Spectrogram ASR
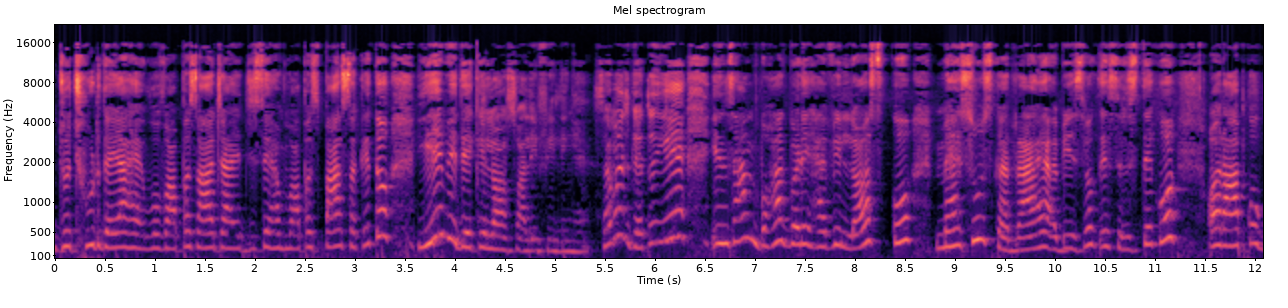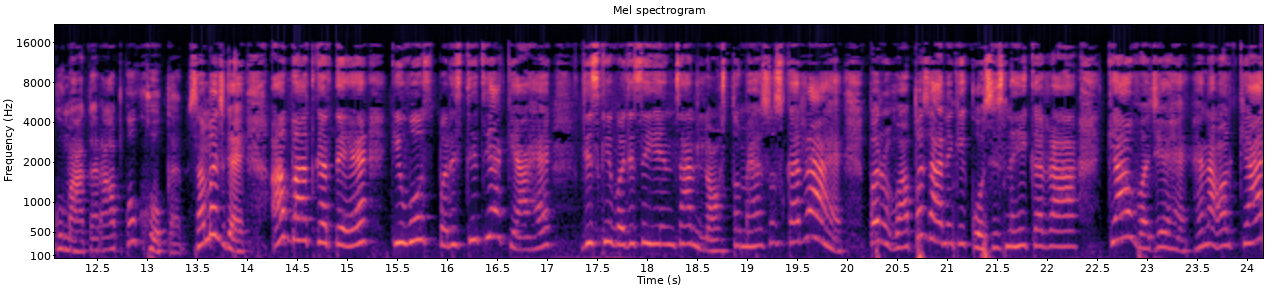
जो छूट गया है, वो वापस आ जाए, जिसे हम वापस पा सके। तो ये भी देखे लॉस वाली फीलिंग है, समझ गए? तो ये इंसान बहुत बड़े हैवी लॉस को महसूस कर रहा है अभी इस वक्त। इस रिश्ते को और आपको घुमाकर, आपको खोकर। समझ गए? अब बात करते हैं कि वो परिस्थितियाँ क्या है, जिसकी वजह से ये इंसान लॉस तो महसूस कर रहा है, पर वापस आने की कोशिश नहीं कर रहा। क्या वजह है है ना? और क्या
